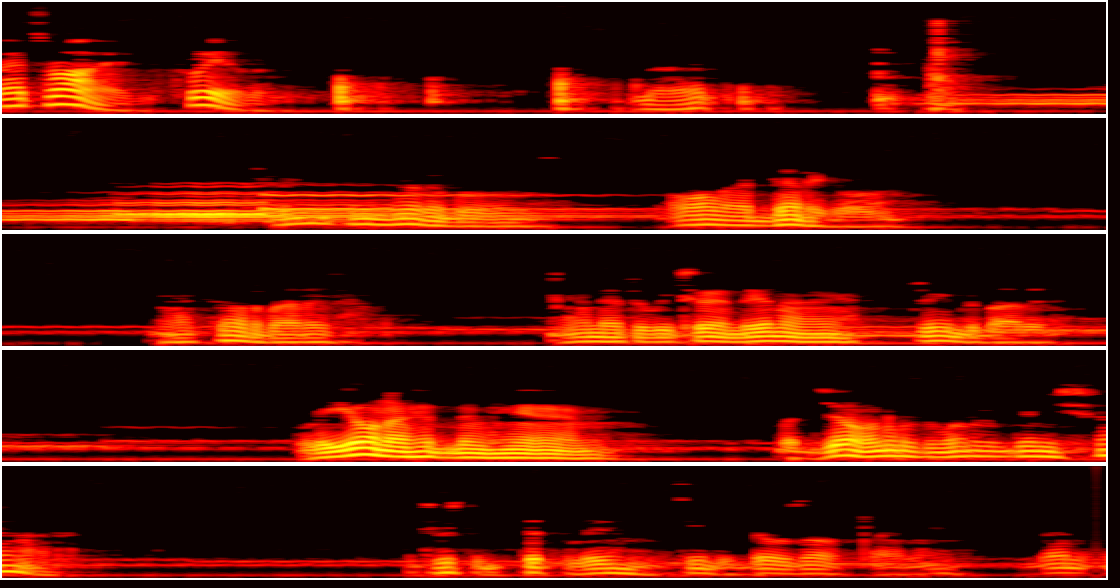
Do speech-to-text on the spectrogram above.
That's right, three of them. That. Three convertibles. All identical. I thought about it. And after we turned in, I dreamed about it. Leona had been here, but Joan was the one who had been shot. I twisted fitfully and seemed to doze off finally. Then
